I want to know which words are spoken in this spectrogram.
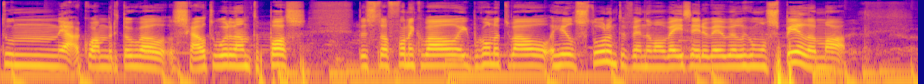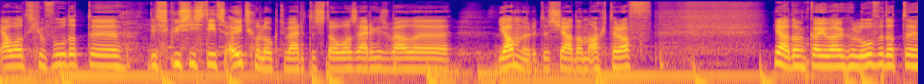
toen ja, kwam er toch wel scheldwoorden aan te pas. Dus dat vond ik wel... Ik begon het wel heel storend te vinden. Want wij zeiden, wij willen gewoon spelen. Maar ja, we het gevoel dat de discussie steeds uitgelokt werd. Dus dat was ergens wel uh, jammer. Dus ja, dan achteraf... Ja, dan kan je wel geloven dat... Uh,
